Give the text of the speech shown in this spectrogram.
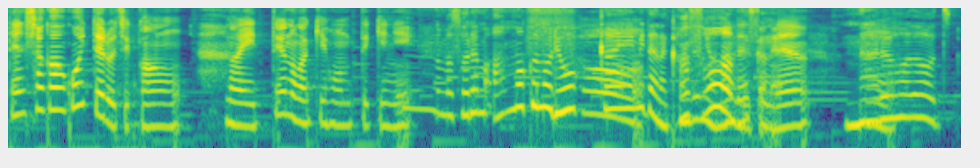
電車が動いてる時間内っていうのが基本的に。でもそれも暗黙の了解みたいな感じにはなるんですかね。あそうですね。なるほど。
